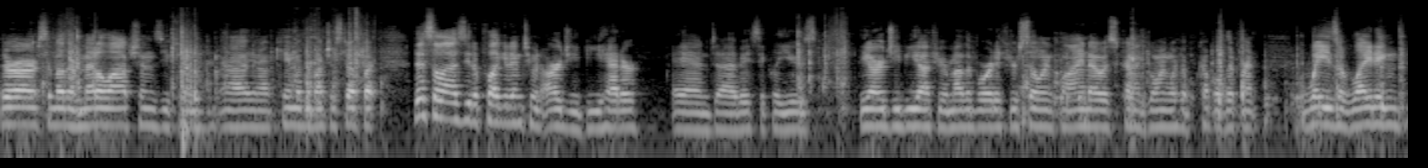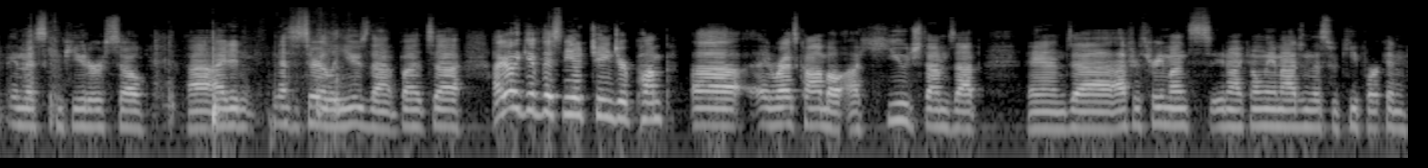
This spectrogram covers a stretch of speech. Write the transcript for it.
There are some other metal options. You can, uh, you know, came with a bunch of stuff, but this allows you to plug it into an RGB header and uh, basically use the RGB off your motherboard if you're so inclined. I was kind of going with a couple different ways of lighting in this computer, so uh, I didn't necessarily use that. But uh, I got to give this Neo Changer pump uh, and Res combo a huge thumbs up. And uh, after three months, you know, I can only imagine this would keep working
